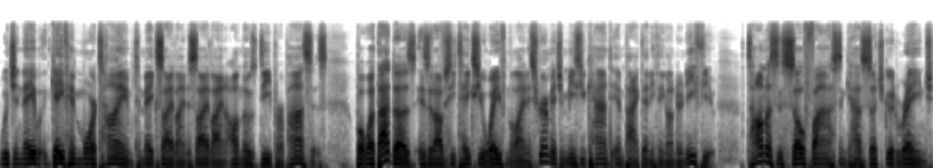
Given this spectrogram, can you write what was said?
which enable gave him more time to make sideline to sideline on those deeper passes. But what that does is it obviously takes you away from the line of scrimmage and means you can't impact anything underneath you. Thomas is so fast and has such good range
